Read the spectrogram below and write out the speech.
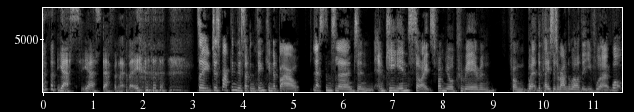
yes, yes, definitely. so just wrapping this up and thinking about lessons learned and, and key insights from your career and from where the places around the world that you've worked. What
